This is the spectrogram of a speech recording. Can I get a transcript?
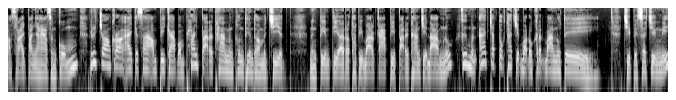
ដោះស្រាយបញ្ហាសង្គមឬចងក្រងឯកសារអំពីការបំផ្លាញបរិស្ថាននិងធនធានធម្មជាតិនិងទាមទារឲ្យរដ្ឋាភិបាលការពារបរិស្ថានជាដើមនោះគឺមិនអាចចាត់ទុកថាជាបទអ ுக ្រិតបាននោះទេជាពិសេសជាងនេះ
